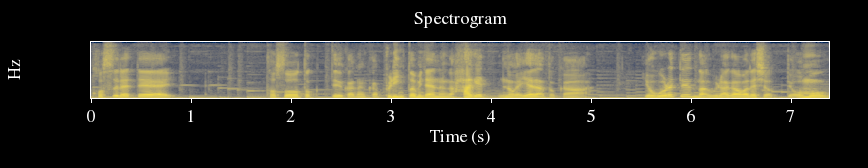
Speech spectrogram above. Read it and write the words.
擦れて、塗装とっていうかなんかプリントみたいなのが剥げるのが嫌だとか、汚れてるのは裏側でしょって思う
